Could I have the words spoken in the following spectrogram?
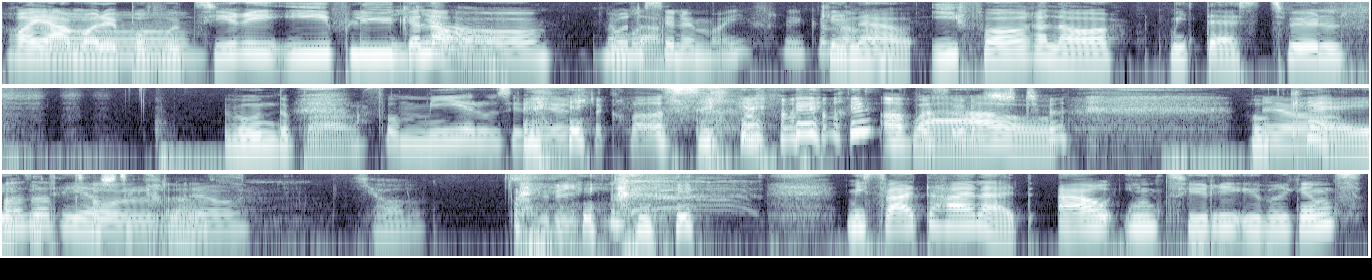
Kann ja auch mal Oh. jemand von Zürich einfliegen lassen. Ja, man Oder? muss sie nicht mehr einfliegen Genau, einfahren lassen mit der S12. Wunderbar. Von mir aus in der ersten Klasse. Aber wow. sonst. Okay, Ja, also in der ersten Klasse. Ja, Zürich. Mein zweites Highlight, auch in Zürich übrigens.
